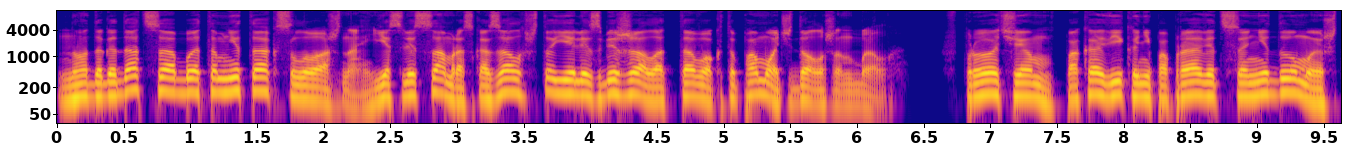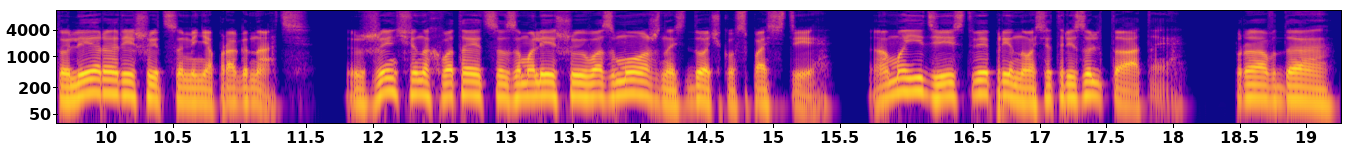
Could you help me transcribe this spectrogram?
Но догадаться об этом не так сложно, если сам рассказал, что еле сбежал от того, кто помочь должен был. Впрочем, пока Вика не поправится, не думаю, что Лера решится меня прогнать. Женщина хватается за малейшую возможность дочку спасти, а мои действия приносят результаты. Правда,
